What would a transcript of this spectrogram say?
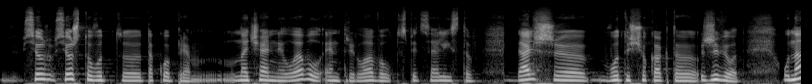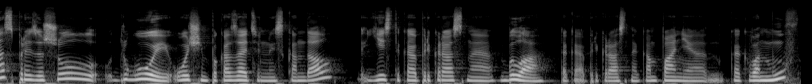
вот все, все, что вот э, такой прям начальный level, entry level специалистов. Дальше вот еще как-то живет. У нас произошел другой очень показательный скандал. Есть такая прекрасная, была такая прекрасная компания, как VanMoof.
